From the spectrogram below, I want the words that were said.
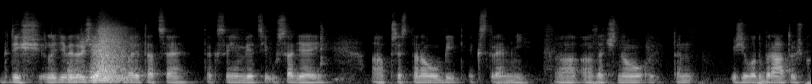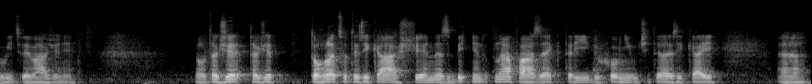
když lidi vydrží meditace, tak se jim věci usadějí a přestanou být extrémní a, a začnou ten život brát trošku víc vyváženě. No, takže, takže tohle, co ty říkáš, je nezbytně nutná fáze, který duchovní učitelé říkají eh,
